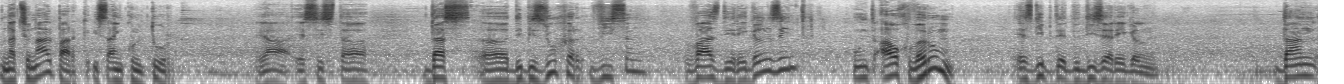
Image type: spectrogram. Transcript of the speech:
Nationalparks ist eine Kultur. Ja, es ist, äh, dass äh, die Besucher wissen, was die Regeln sind und auch warum es gibt diese Regeln. Dann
